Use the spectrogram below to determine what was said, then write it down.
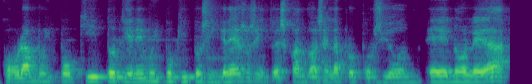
cobra muy poquito, tiene muy poquitos ingresos y entonces cuando hace la proporción eh, no le da.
